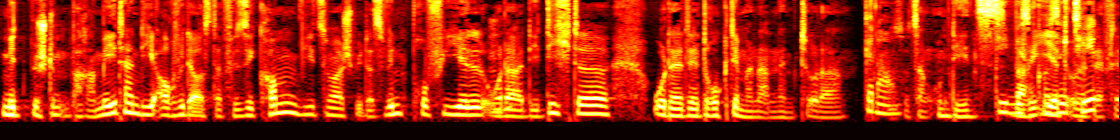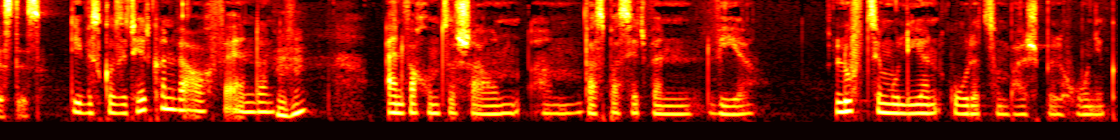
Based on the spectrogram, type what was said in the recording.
Mit bestimmten Parametern, die auch wieder aus der Physik kommen, wie zum Beispiel das Windprofil mhm. oder die Dichte oder der Druck, den man annimmt oder genau. sozusagen um den es variiert oder der fest ist. Die Viskosität können wir auch verändern. Mhm. Einfach um zu schauen, ähm, was passiert, wenn wir Luft simulieren oder zum Beispiel Honig.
